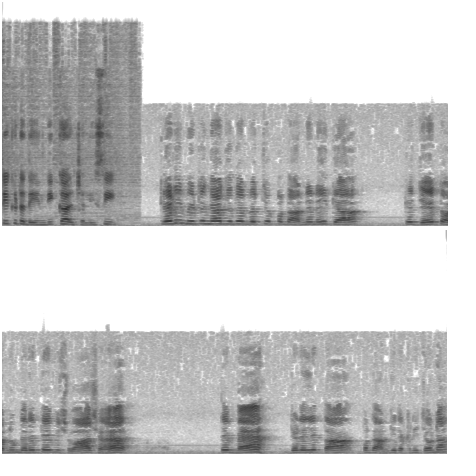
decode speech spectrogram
ਟਿਕਟ ਦੇਣ ਦੀ ਗੱਲ ਚੱਲੀ ਸੀ। ਕਿਹੜੀ ਮੀਟਿੰਗ ਹੈ ਜਿਹਦੇ ਵਿੱਚ ਪ੍ਰਧਾਨ ਨੇ ਨਹੀਂ ਕਿਹਾ? ਕਿ ਜੇ ਤੁਹਾਨੂੰ ਮੇਰੇ ਤੇ ਵਿਸ਼ਵਾਸ ਹੈ, ਤੇ ਮੈਂ ਜਿਹੜੇ ਇਹ ਤਾਂ ਪ੍ਰਧਾਨਗੀ ਰੱਖਣੀ ਚਾਹੁੰਦਾ,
